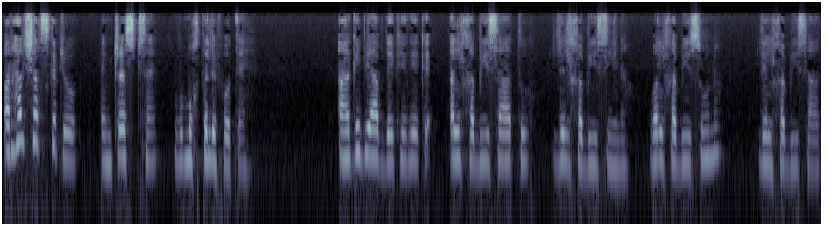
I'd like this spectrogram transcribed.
اور ہر شخص کے جو انٹرسٹ ہیں وہ مختلف ہوتے ہیں۔ آگے بھی آپ دیکھیں گے کہ الخبیسات للخبیسین والخبیسون للخبیسات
